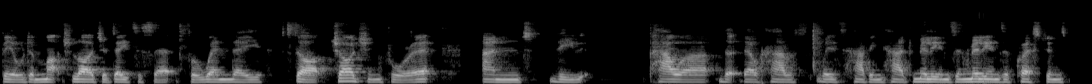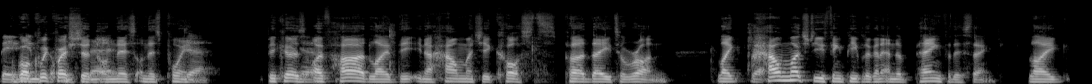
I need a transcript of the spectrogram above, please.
build a much larger data set for when they start charging for it and the power that they'll have with having had millions and millions of questions being I've got a quick question on this on this point yeah because yeah. I've heard like the you know how much it costs per day to run. Like, yeah. how much do you think people are going to end up paying for this thing? Like,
